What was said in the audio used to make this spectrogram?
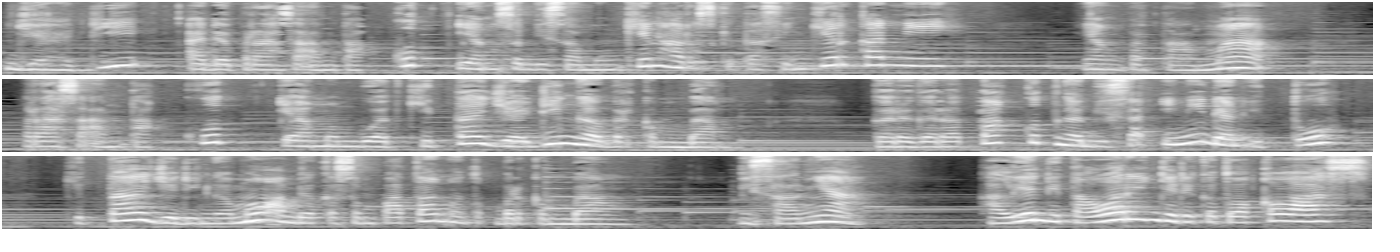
Jadi, ada perasaan takut yang sebisa mungkin harus kita singkirkan nih. Yang pertama, perasaan takut yang membuat kita jadi nggak berkembang. Gara-gara takut nggak bisa ini dan itu, kita jadi nggak mau ambil kesempatan untuk berkembang. Misalnya, kalian ditawarin jadi ketua kelas.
